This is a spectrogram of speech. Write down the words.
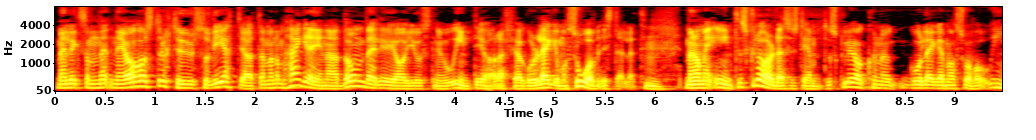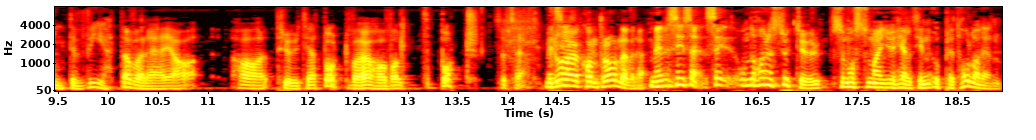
men liksom, när jag har struktur så vet jag att men de här grejerna, de väljer jag just nu att inte göra för jag går och lägger mig och sover istället. Men om jag inte skulle ha det där systemet, då skulle jag kunna gå och lägga mig och sova och inte veta vad det är jag har prioriterat bort, vad jag har valt bort, så att säga. Men se- har jag kontroll över det. Men säg så här, säg, om du har en struktur så måste man ju hela tiden upprätthålla den.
